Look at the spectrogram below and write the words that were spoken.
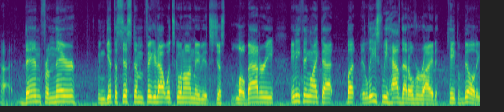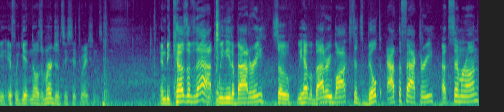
Uh, then from there, we can get the system figured out what's going on. Maybe it's just low battery, anything like that but at least we have that override capability if we get in those emergency situations. And because of that, we need a battery. So we have a battery box that's built at the factory at Cimarron.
